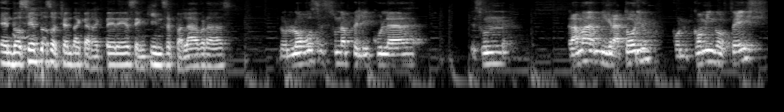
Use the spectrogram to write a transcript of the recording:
en 280 caracteres, en 15 palabras. Los Lobos es una película, es un drama migratorio con coming of age,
